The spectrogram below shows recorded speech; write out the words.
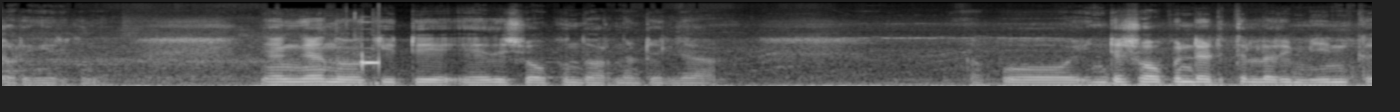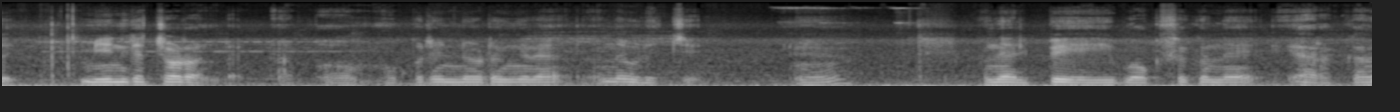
തുടങ്ങിയിരിക്കുന്നു. ഞാൻ ഇങ്ങനെ നോക്കിയിട്ട് ഏത് ഷോപ്പും തുറന്നിട്ടില്ല. അപ്പോൾ എന്റെ ഷോപ്പിന്റെ അടുത്തുള്ളൊരു മീൻ മീൻ കച്ചവടം ഉണ്ട് അപ്പോൾ മൂപ്പര് എന്നോട് ഇങ്ങനെ ഒന്ന് വിളിച്ച്? ഒന്ന് ഹെൽപ്പ് ചെയ്യ് ഈ ബോക്സൊക്കെ ഒന്ന് ഇറക്കാൻ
